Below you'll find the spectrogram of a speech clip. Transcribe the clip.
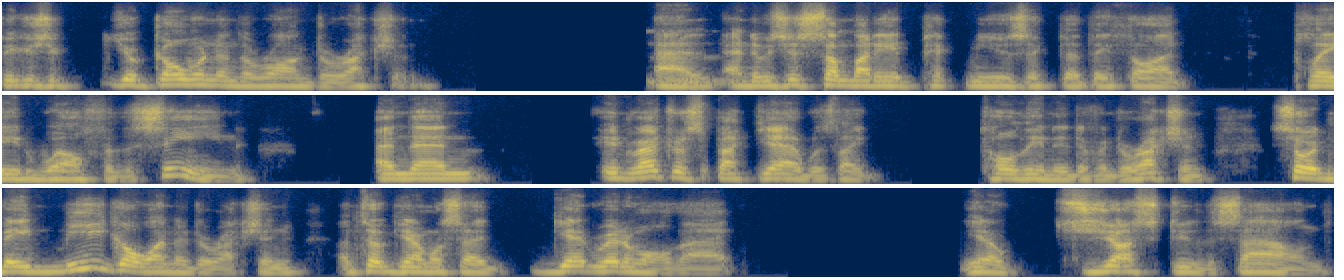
because you you're going in the wrong direction." And Mhm. and it was just somebody had picked music that they thought played well for the scene, and then in retrospect, yeah, it was like totally in a different direction. So it made me go on a direction until Guillermo said, "Get rid of all that." You know, just do the sound.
